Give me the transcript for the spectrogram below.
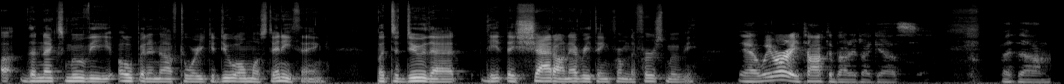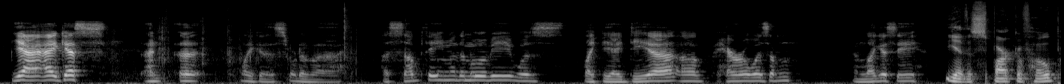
uh, the next movie open enough to where you could do almost anything. But to do that, they, they shat on everything from the first movie. Yeah, we already talked about it, I guess. But um, yeah, I guess an, uh, like a sort of a a sub theme of the movie was like the idea of heroism and legacy. Yeah, the spark of hope.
